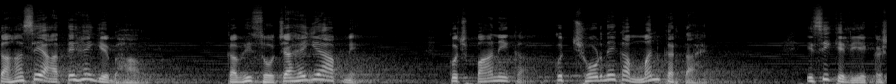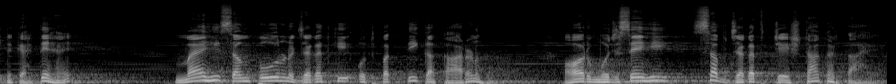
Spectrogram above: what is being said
कहाँ से आते हैं ये भाव? कभी सोचा है ये आपने? कुछ पाने का, कुछ छोड़ने का मन करता है। इसी के लिए कृष्ण कहते हैं, मैं ही संपूर्ण जगत की उत्पत्ति का कारण हूँ, और मुझसे ही सब जगत चेष्टा करता है।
